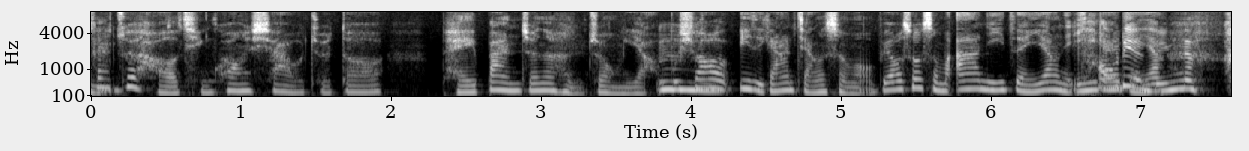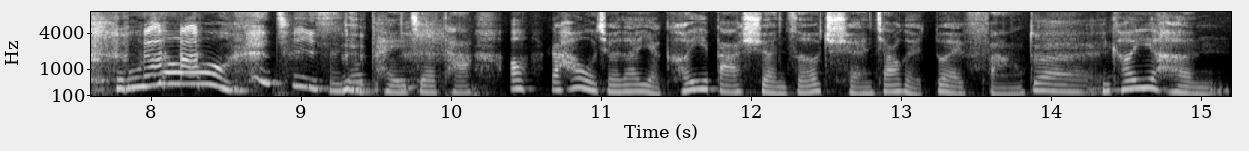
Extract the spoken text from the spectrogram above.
在最好的情况下，我觉得。陪伴真的很重要，不需要一直跟他讲什么，不要说什么啊，你怎样，你应该怎样，不用，气死，就陪着他哦。然后我觉得也可以把选择权交给对方，对，你可以很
